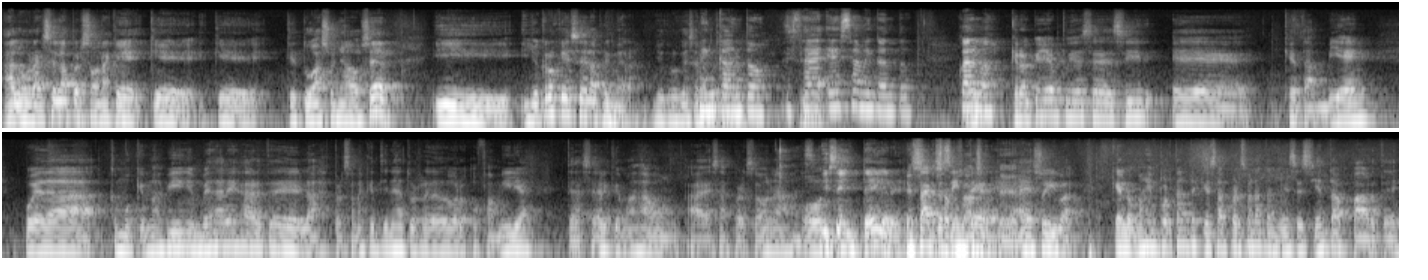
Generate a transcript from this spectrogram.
a lograrse la persona que, que, tú has soñado ser. Y, yo creo que esa es la primera. Yo creo que esa me encantó. Esa, esa me encantó. Calma. Creo, que yo pudiese decir eh, que también pueda, como que más bien en vez de alejarte de las personas que tienes a tu alrededor o familia, te acerque más aún a esas personas. y se integre. Exacto, se integre. A eso iba. Que lo más importante es que esa persona también se sienta parte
